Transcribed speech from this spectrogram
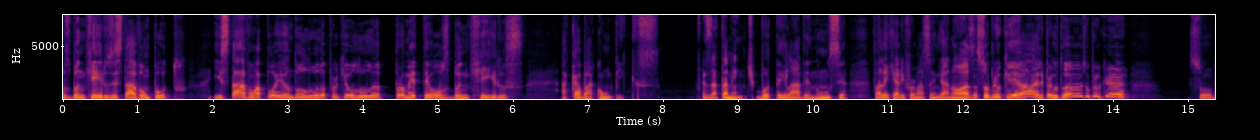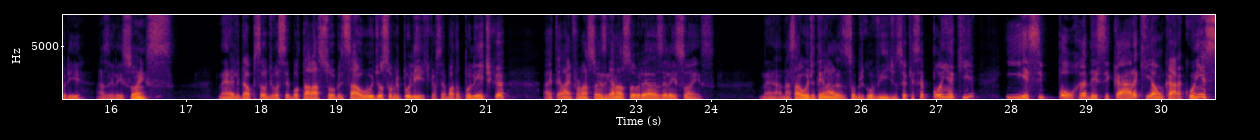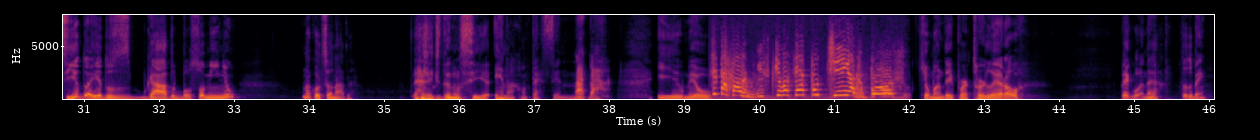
os banqueiros estavam putos e estavam apoiando o Lula porque o Lula prometeu aos banqueiros acabar com o Pix. Exatamente. Botei lá a denúncia, falei que era informação enganosa. Sobre o quê? Ah, ele perguntou ah, sobre o quê? Sobre as eleições. Né? Ele dá a opção de você botar lá sobre saúde ou sobre política. Você bota política, aí tem lá informações enganosas sobre as eleições. Né? Na saúde tem lá sobre Covid, não sei o que. Você põe aqui e esse porra desse cara, que é um cara conhecido aí dos gado bolsominion, não aconteceu nada. A gente denuncia e não acontece nada. E o meu. Você tá falando isso porque você é putinha do poço. Que eu mandei pro Arthur Little. Pegou, né? Tudo bem.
